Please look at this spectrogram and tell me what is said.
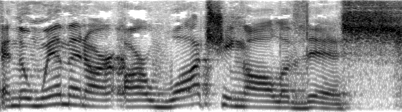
And the women are, are watching all of this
